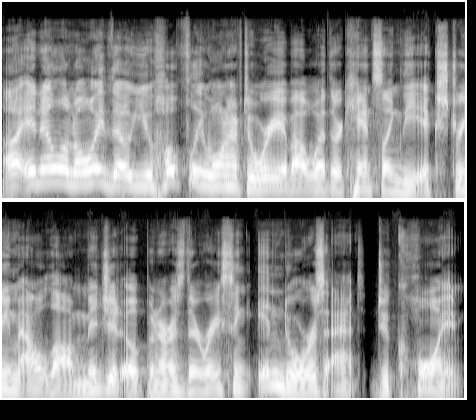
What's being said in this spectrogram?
Uh, in Illinois, though, you hopefully won't have to worry about weather canceling the Extreme Outlaw Midget Opener as they're racing indoors at DuQuoin.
